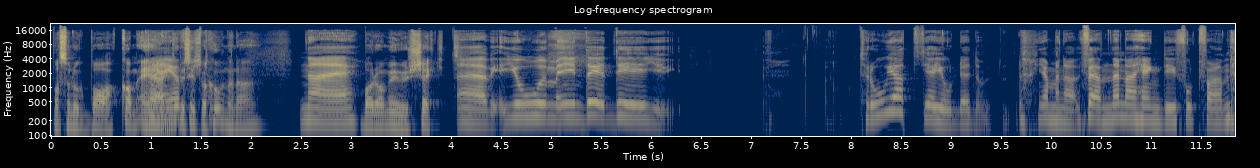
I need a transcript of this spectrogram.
vad som låg bakom. Nej, Ägde jag du situationerna? Nej, Bara om ursäkt? Eh, jo, men det, det tror jag att jag gjorde. Jag menar, vännerna hängde ju fortfarande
